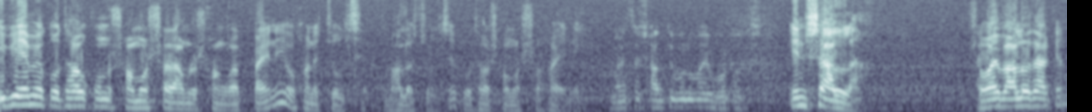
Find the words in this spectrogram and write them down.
ইভিএমে কোথাও কোনো সমস্যার আমরা সংবাদ পাইনি ওখানে চলছে ভালো চলছে কোথাও সমস্যা হয়নি। মানে ইনশাআল্লাহ। সবাই ভালো থাকেন.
